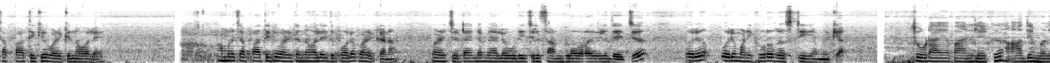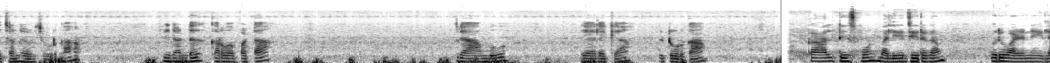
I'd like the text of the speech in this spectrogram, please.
ചപ്പാത്തിക്ക് കുഴയ്ക്കുന്ന പോലെ. നമ്മൾ ചപ്പാത്തിക്ക് കുഴയ്ക്കുന്ന പോലെ ഇതുപോലെ കുഴയ്ക്കണം. കുഴച്ചിട്ട് അതിന്റെ മേലെ കൂടി ഇച്ചിരി സൺഫ്ലവർ ഓയിലും തേച്ച് ഒരു ഒരു മണിക്കൂർ റെസ്റ്റ് ചെയ്യാൻ വയ്ക്കാം ചൂടായ പാനിലേക്ക് ആദ്യം വെളിച്ചെണ്ണ ഒഴിച്ചു കൊടുക്കാം. രണ്ട് കറുവപ്പട്ട ഗ്രാമ്പു ഏലക്ക ഇട്ട് കൊടുക്കാം. കാൽ ടീസ്പൂൺ വലിയ ജീരകം ഒരു വഴനയില.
